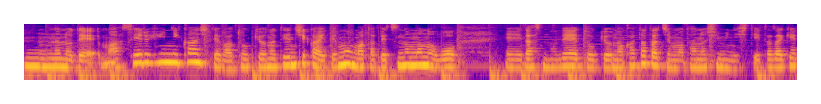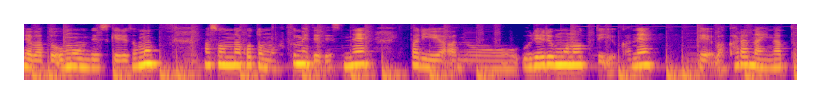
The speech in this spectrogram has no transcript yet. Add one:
うん、なので、まあ、セール品に関しては東京の展示会でもまた別のものを、えー、出すので東京の方たちも楽しみにしていただければと思うんですけれども、まあ、そんなことも含めてですねやっぱりあの売れるものっていうかねてわからないなと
